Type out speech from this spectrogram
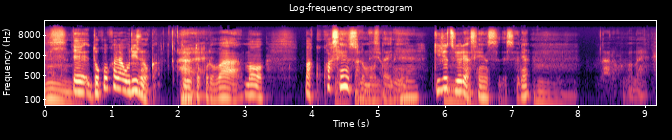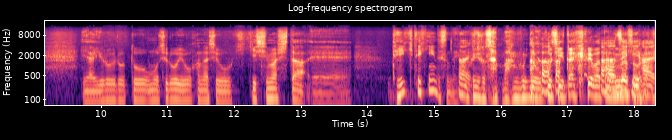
うん、でどこから降りるのかっていうところは、はい、もうまあここはセンスの問題に、ね、技術よりはセンスですよね。なるほどね。いやいろいろと面白いお話をお聞きしました。えー定期的にですね、はい、藤野さん番組にお越しいただければと思いますので、はい、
